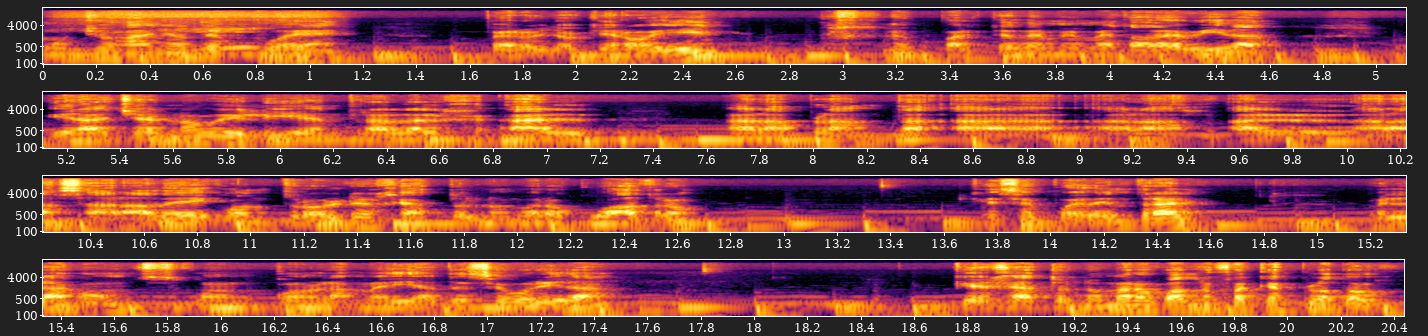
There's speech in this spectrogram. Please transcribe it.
muchos años después. Pero yo quiero ir, parte de mi meta de vida, ir a Chernobyl y entrar al a la planta, a, la, a, la, sala de control del reactor número 4, que se puede entrar, ¿verdad? Con, con, las medidas de seguridad. Que el reactor número 4 fue el que explotó.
